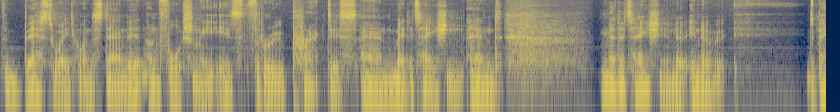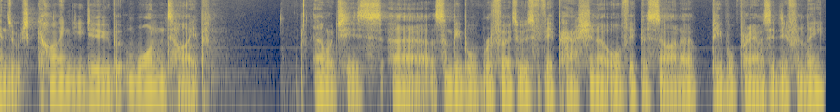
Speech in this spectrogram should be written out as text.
the best way to understand it, unfortunately, is through practice and meditation. And meditation, in a, in a depends which kind you do, but one type, uh, which is uh, some people refer to as vipassana or vipassana. People pronounce it differently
